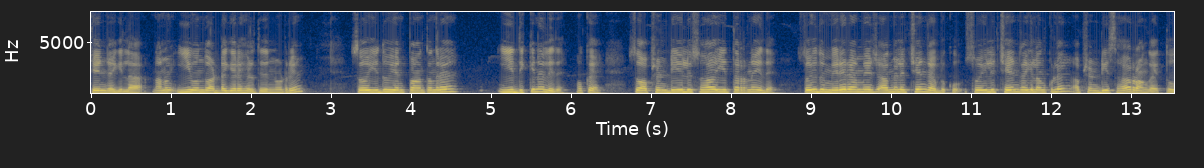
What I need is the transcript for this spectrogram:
ಚೇಂಜ್ ಆಗಿಲ್ಲ. ನಾನು ಈ ಒಂದು ಅಡ್ಡಗೆರೆ ಹೇಳ್ತಿದ್ದೀನಿ ನೋಡಿರಿ. ಸೊ ಇದು ಏನಪ್ಪ ಅಂತಂದರೆ ಈ ದಿಕ್ಕಿನಲ್ಲಿದೆ ಓಕೆ ಸೊ ಆಪ್ಷನ್ ಡಿಯಲ್ಲಿ ಸಹ ಈ ಥರನೇ ಇದೆ. ಸೊ ಇದು ಮಿರರ್ ಇಮೇಜ್ ಆದಮೇಲೆ ಚೇಂಜ್ ಆಗಬೇಕು. ಸೊ ಇಲ್ಲಿ ಚೇಂಜ್ ಆಗಿಲ್ಲ ಅಂದ್ಕೊಳ್ಳಿ ಆಪ್ಷನ್ ಡಿ ಸಹ ರಾಂಗ್ ಆಯಿತು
